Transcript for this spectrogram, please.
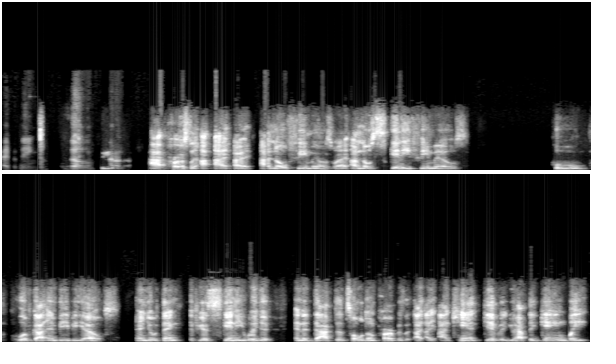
type of thing. So I don't know. I personally, I, I, I, I know females, right? I know skinny females who who have gotten BBLs, and you'll think if you're skinny, where you and the doctor told them purpose, I, I I can't give it. You have to gain weight.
